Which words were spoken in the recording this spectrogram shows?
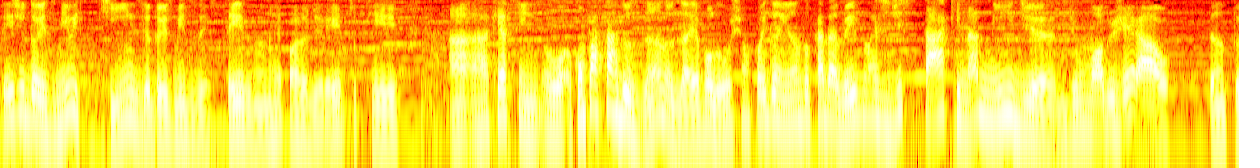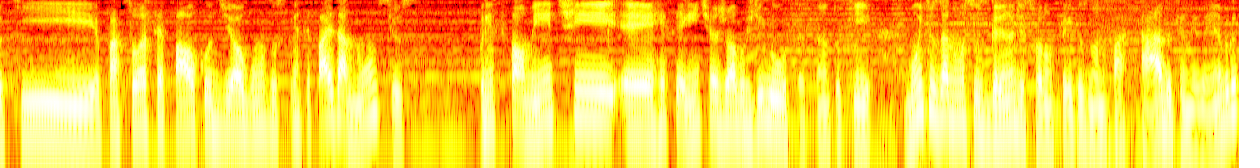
desde 2015 ou 2016, não me recordo direito, que a, a, que assim, o, com o passar dos anos, a Evolution foi ganhando cada vez mais destaque na mídia, de um modo geral. Tanto que passou a ser palco de alguns dos principais anúncios, principalmente é, referente a jogos de luta. Tanto que muitos anúncios grandes foram feitos no ano passado, que eu me lembro,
